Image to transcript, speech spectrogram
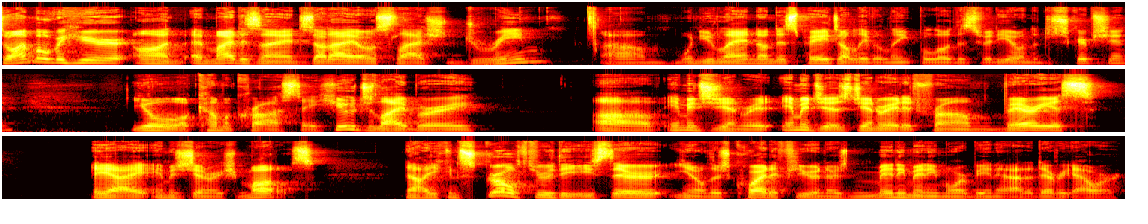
So I'm over here on at mydesigns.io slash dream. Um, when you land on this page, I'll leave a link below this video in the description. You'll come across a huge library of image generate, images generated from various AI image generation models. Now you can scroll through these. There, you know, there's quite a few, and there's many, many more being added every hour.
